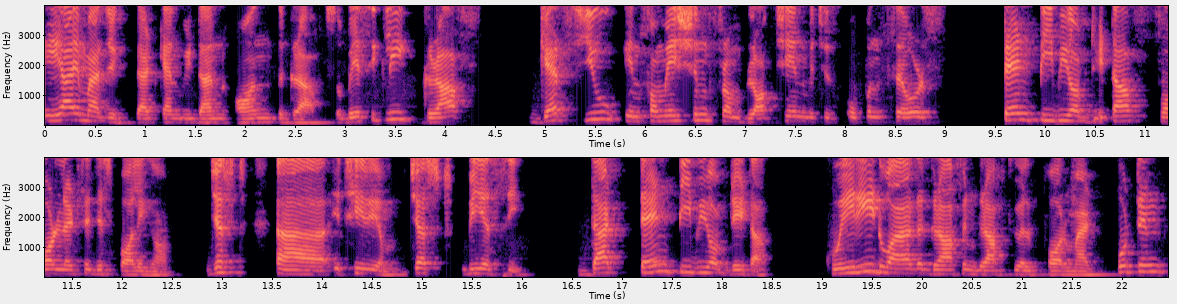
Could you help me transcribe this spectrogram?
AI magic that can be done on the graph. So basically, graph gets you information from blockchain, which is open source, 10 TB of data for let's say this Polygon, just uh, Ethereum, just BSC. That 10 TB of data queried via the graph in GraphQL format, put in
